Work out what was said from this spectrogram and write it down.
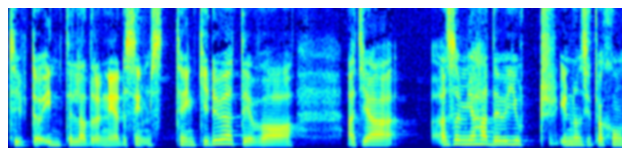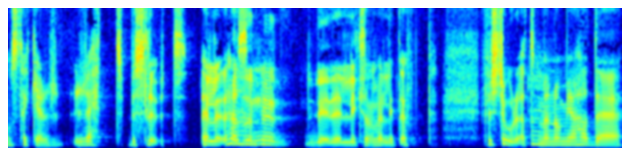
typ då inte laddade ner The Sims. Tänker du att det var att jag, alltså om jag hade gjort inom situationstecken rätt beslut. Eller alltså nu blir det liksom väldigt uppförstorat. Men om jag hade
